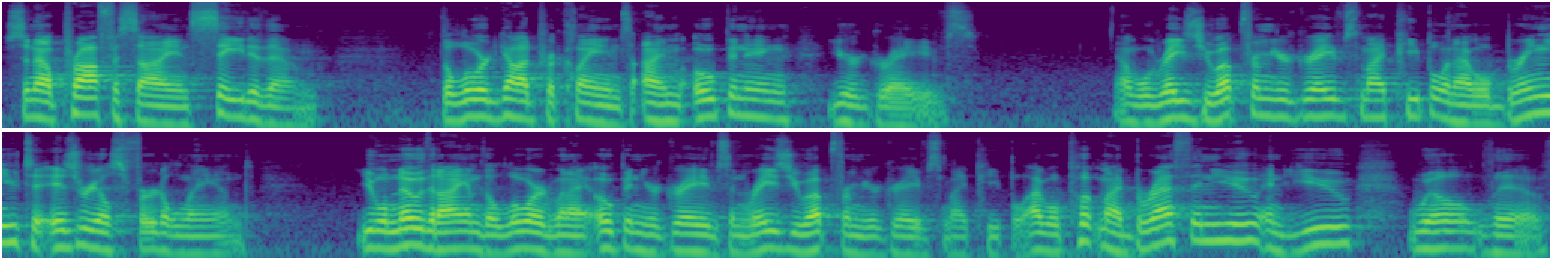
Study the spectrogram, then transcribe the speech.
So now prophesy and say to them, the Lord God proclaims, I'm opening your graves. I will raise you up from your graves, my people, and I will bring you to Israel's fertile land. You will know that I am the Lord when I open your graves and raise you up from your graves, my people. I will put my breath in you, and you will live.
